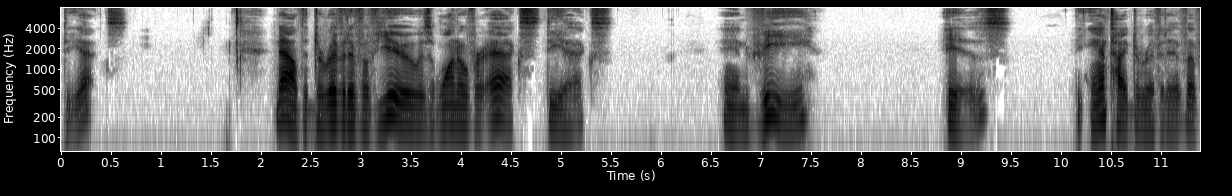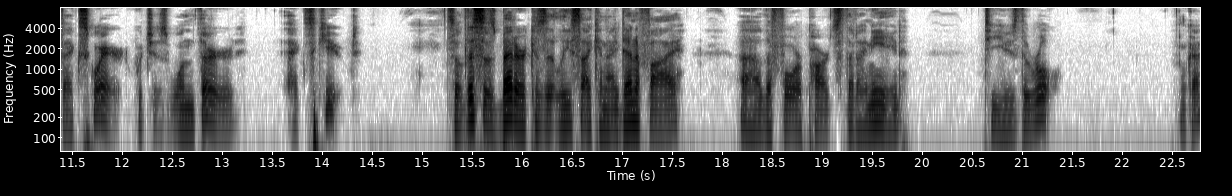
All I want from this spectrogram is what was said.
dx. Now, the derivative of u is 1 over x dx, and v is the antiderivative of x squared, which is 1 third x cubed. So this is better because at least I can identify uh, the four parts that I need to use the rule. Okay?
